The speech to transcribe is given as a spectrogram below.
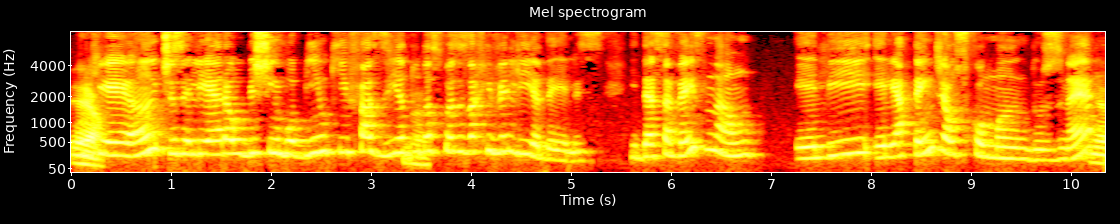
É. Porque antes ele era o bichinho bobinho que fazia É. todas as coisas à revelia deles. E dessa vez não. Ele, ele atende aos comandos, né? É.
